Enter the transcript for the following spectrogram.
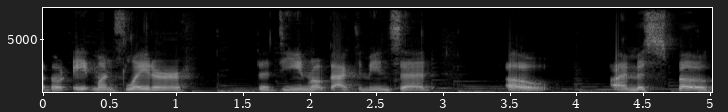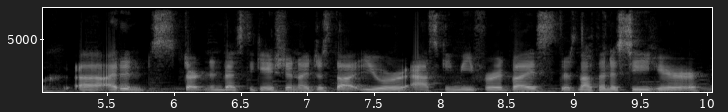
about eight months later, the dean wrote back to me and said, Oh, I misspoke. Uh, I didn't start an investigation. I just thought you were asking me for advice. There's nothing to see here.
